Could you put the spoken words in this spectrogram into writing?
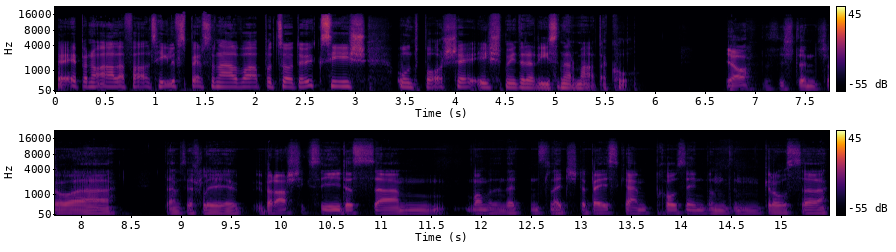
äh, eben noch allenfalls Hilfspersonal, das ab und zu dort war. Und Porsche ist mit einer riesen Armada gekommen. Ja, das ist dann schon äh, ein bisschen Überraschung gewesen, dass, ähm, wo wir dann ins letzte Basecamp gekommen sind und ein grosser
